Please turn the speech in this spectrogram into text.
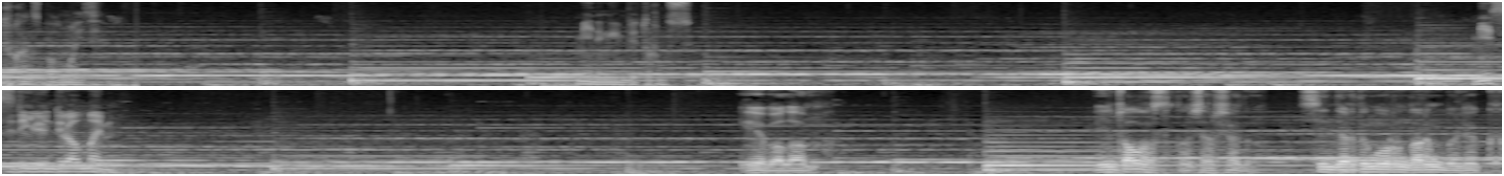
Отырғаныңыз болмайды менің үйімде тұрыңыз. Мен сізді үйлендіре алмаймын. Е балам. Мен жалғыздықтан шаршадым. Сендердің орындарың бөлек.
